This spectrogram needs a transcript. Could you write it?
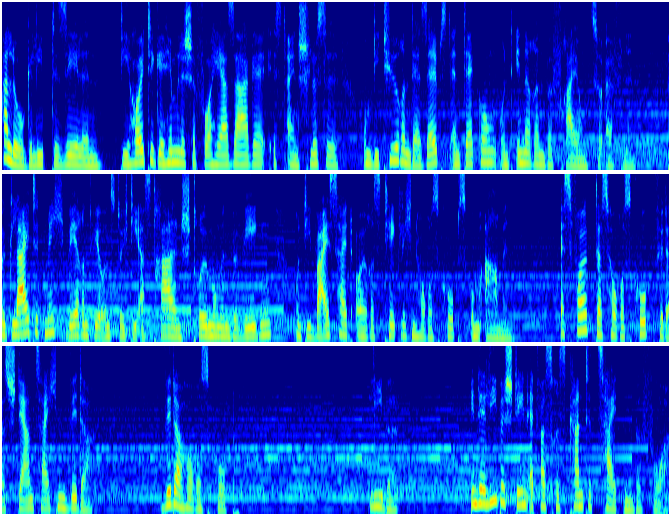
Hallo, geliebte Seelen. Die heutige himmlische Vorhersage ist ein Schlüssel, um die Türen der Selbstentdeckung und inneren Befreiung zu öffnen. Begleitet mich, während wir uns durch die astralen Strömungen bewegen und die Weisheit eures täglichen Horoskops umarmen. Es folgt das Horoskop für das Sternzeichen Widder. Widderhoroskop. Liebe. In der Liebe stehen etwas riskante Zeiten bevor.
